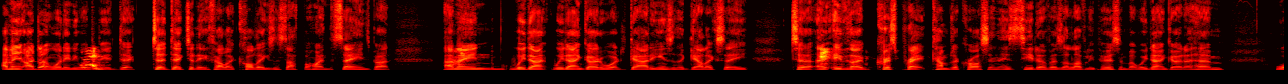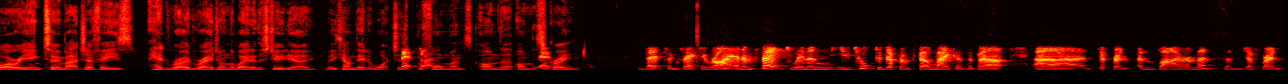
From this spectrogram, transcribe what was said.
I mean, I don't want anyone yeah. to be a dick to, dick to their fellow colleagues and stuff behind the scenes, but I mean, we don't we don't go to watch Guardians of the Galaxy to even though Chris Pratt comes across and is said of as a lovely person, but we don't go to him worrying too much if he's had road rage on the way to the studio. We come there to watch his That's performance right. on the on the That's screen. That's exactly right. And in fact, when and you talk to different filmmakers about uh, different environments and different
